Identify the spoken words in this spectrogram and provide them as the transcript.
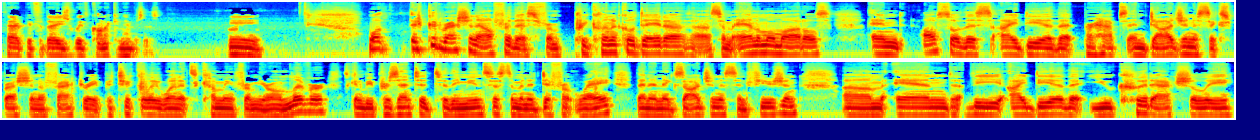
therapy for those with chronic inhibitors? Mm. Well, there's good rationale for this from preclinical data, uh, some animal models, and also this idea that perhaps endogenous expression of factor VIII, particularly when it's coming from your own liver, it's going to be presented to the immune system in a different way than an exogenous infusion. Um, and the idea that you could actually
